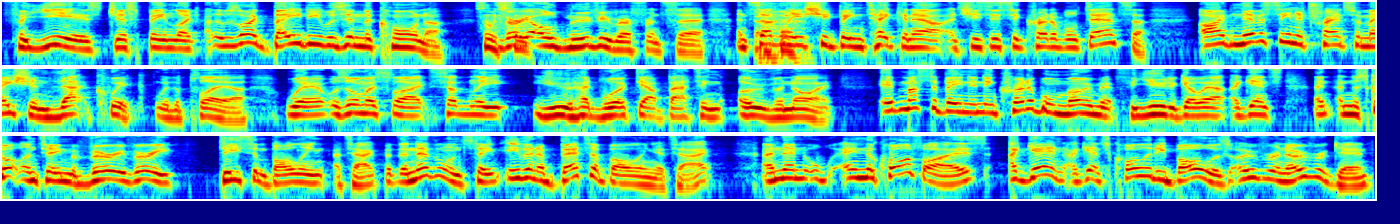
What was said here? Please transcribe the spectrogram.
for years just been like, it was like baby was in the corner. A very old movie reference there. And suddenly she'd been taken out and she's this incredible dancer. I've never seen a transformation that quick with a player where it was almost like suddenly you had worked out batting overnight. It must have been an incredible moment for you to go out against, and, and the Scotland team, a very, very decent bowling attack, but the Netherlands team, even a better bowling attack. And then in the qualifiers, again, against quality bowlers over and over again.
